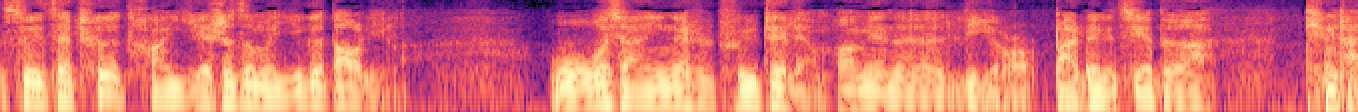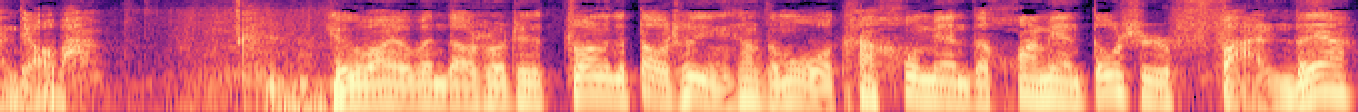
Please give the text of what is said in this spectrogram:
所以在车厂也是这么一个道理了。我我想应该是出于这两方面的理由，把这个捷德啊停产掉吧。有个网友问到说，这个装了个倒车影像，怎么我看后面的画面都是反的呀？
